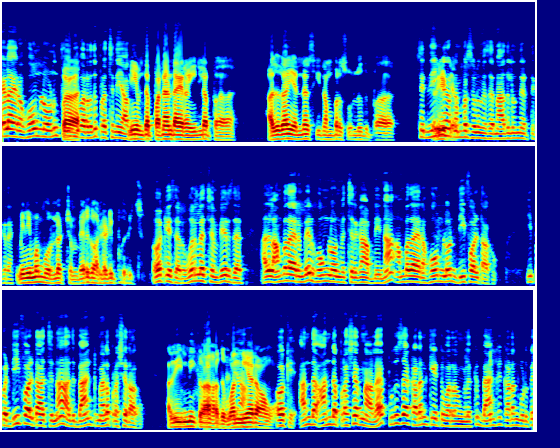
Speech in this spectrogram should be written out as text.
ஏழாயிரம் ஹோம் லோனும் திரும்பி வர்றது பிரச்சனையாகும். இந்த பன்னெண்டாயிரம் இல்லைப்பா. அதுதான் என்எஸ்சி நம்பர் சொல்லுதுப்பா. சரி நீங்களே ஒரு நம்பர் சொல்லுங்கள் சார் நான் அதுலேருந்து எடுத்துக்கிறேன். மினிமம் ஒரு லட்சம் பேருக்கு ஆல்ரெடி போயிடுச்சு. ஓகே சார் ஒரு லட்சம் பேர் சார் அதில் ஐம்பதாயிரம் பேர் ஹோம் லோன் வச்சிருக்கான் அப்படின்னா ஐம்பதாயிரம் ஹோம் லோன் டிஃபால்ட் ஆகும். இப்போ டிஃபால்ட் ஆச்சுன்னா அது பேங்க் மேலே ப்ரெஷர் ஆகும். அது இன்னைக்கு ஆகாது. ஒன் இயர் ஆகும். ஓகே அந்த அந்த ப்ரெஷர்னால புதுசாக கடன் கேட்டு வர்றவங்களுக்கு பேங்க் கடன் கொடுக்க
